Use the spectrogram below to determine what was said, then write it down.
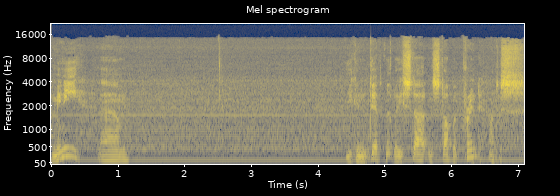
mini. Um, you can definitely start and stop a print. I'll just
